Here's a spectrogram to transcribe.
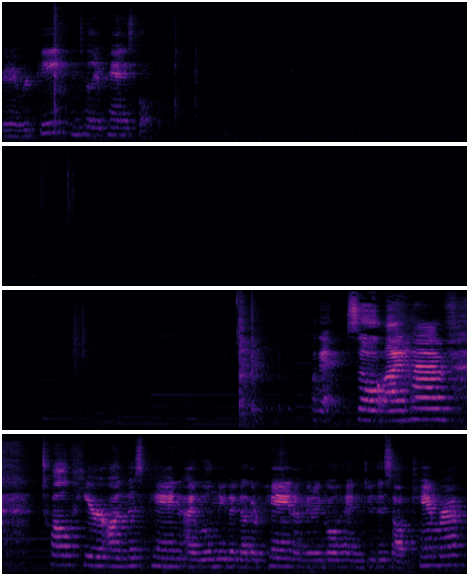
You're going to repeat until your pan is full. Okay, so I have 12 here on this pan. I will need another pan. I'm gonna go ahead and do this off camera.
